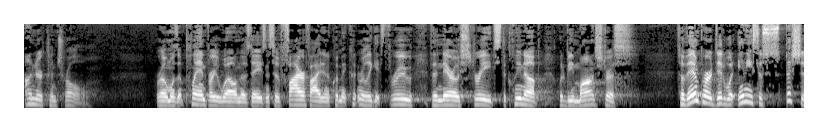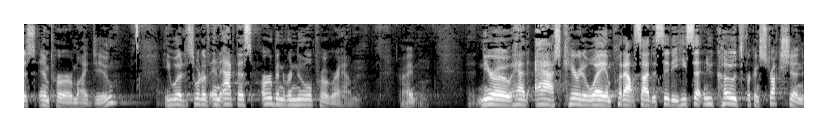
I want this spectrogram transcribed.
under control. Rome wasn't planned very well in those days, and so firefighting equipment couldn't really get through the narrow streets. The cleanup would be monstrous. So the emperor did what any suspicious emperor might do. He would sort of enact this urban renewal program, right? Nero had ash carried away and put outside the city. He set new codes for construction,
